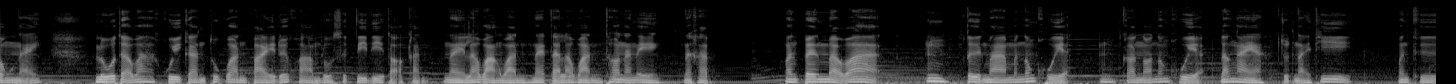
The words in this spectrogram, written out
ตรงไหน รู้แต่ว่าคุยกันทุกวันไปด้วยความรู้สึกดีๆ ต่อกัน ในระหว่างวันในแต่ละวันเท่านั้นเองนะครับ มันเป็นแบบว่า อืตื่นมามันต้องคุยอะ ก่อนนอนต้องคุยอะแล้วไงอะจุดไหนที่มันคือ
